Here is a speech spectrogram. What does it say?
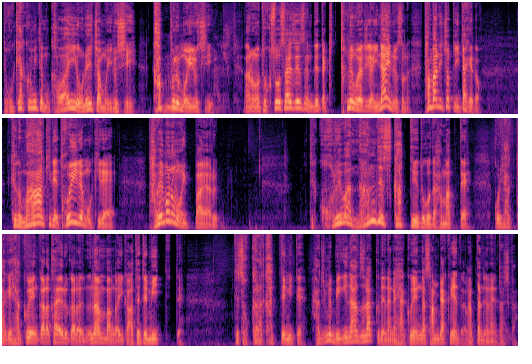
でお客見ても可愛いお姉ちゃんもいるし。カップルもいるし、あの特捜最前線に出た汚ね親父がいないのよそのたまにちょっといたけど。けどまあ綺麗トイレも綺麗食べ物もいっぱいある。でこれは何ですかっていうとこでハマってこれ 100, 竹100円から買えるから何番がいいか当ててみって言って。でそっから買ってみて。初めビギナーズラックでなんか100円が300円とかなったんじゃないの確か。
